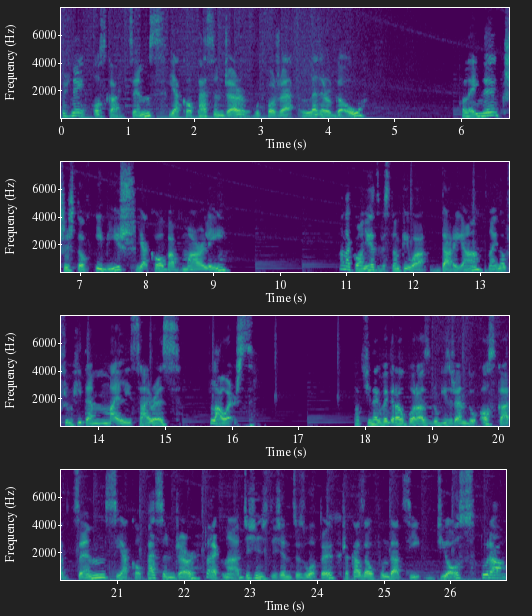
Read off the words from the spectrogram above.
Później Oscar Sims jako Passenger w utworze Let Her Go. Kolejny Krzysztof Ibisz jako Bob Marley a na koniec wystąpiła Daria z najnowszym hitem Miley Cyrus Flowers. Odcinek wygrał po raz drugi z rzędu Oscar Sims jako Passenger. Czek na 10 tysięcy złotych przekazał fundacji Dios, która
